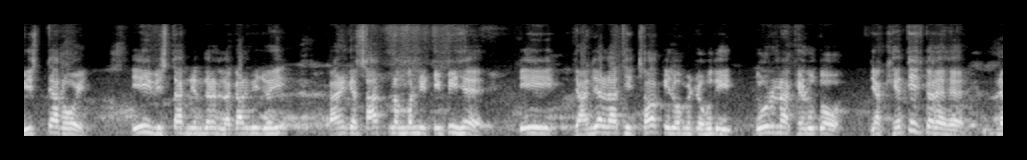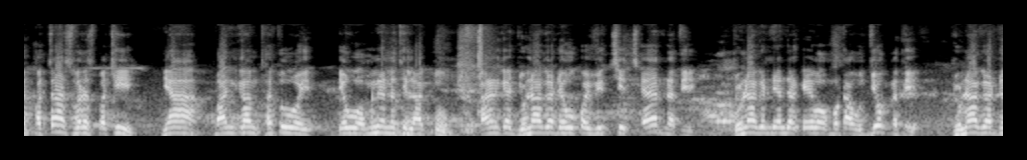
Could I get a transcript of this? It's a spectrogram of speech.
વિસ્તાર હોય, એ વિસ્તારની અંદર લગાડવી જોઈએ. કારણ કે સાત નંબરની ટીપી છે, એ ઝાંઝરડાથી છ કિલોમીટર સુધી દૂરના ખેડૂતો જ્યાં ખેતી જ કરે છે અને પચાસ વર્ષ પછી જ્યાં બાંધકામ થતું હોય, એવું અમને નથી લાગતું. કારણ કે જુનાગઢ એવું કોઈ વિકસિત શહેર નથી. જુનાગઢની અંદર કે એવો મોટા ઉદ્યોગ નથી. જુનાગઢ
